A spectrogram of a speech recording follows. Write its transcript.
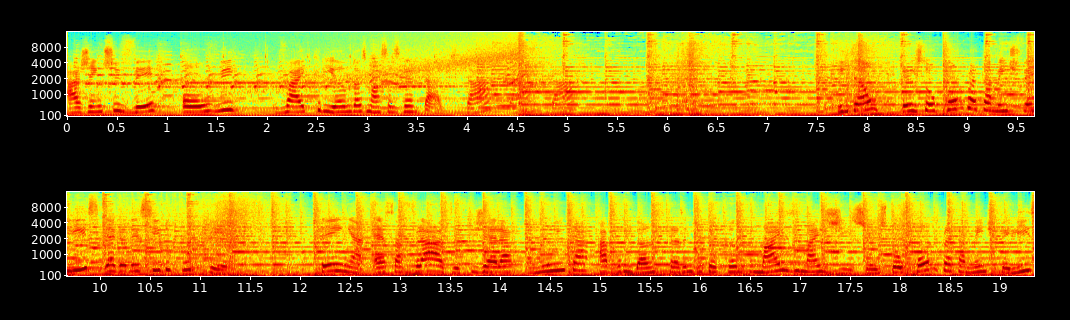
a gente vê, ouve, vai criando as nossas verdades, tá? Então, eu estou completamente feliz e agradecido porque tenha essa frase que gera muita abundância, trazendo para o teu campo mais e mais disso. Eu estou completamente feliz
